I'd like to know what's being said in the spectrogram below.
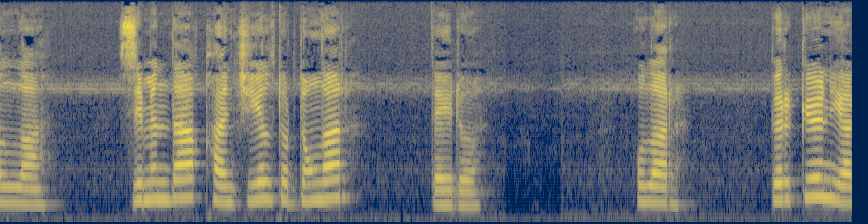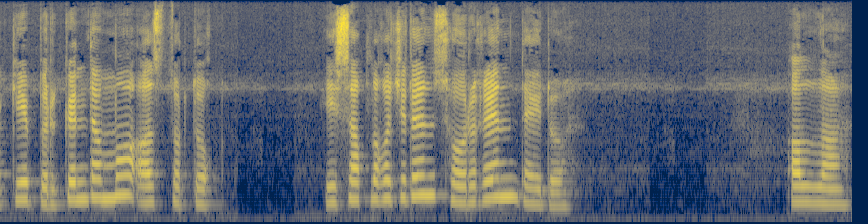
Allah, zimində qanç yıl durdunlar? deyir o. bir gün ya bir gündə mu az durduq? Hesablıqıcıdan sorğın, Allah,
